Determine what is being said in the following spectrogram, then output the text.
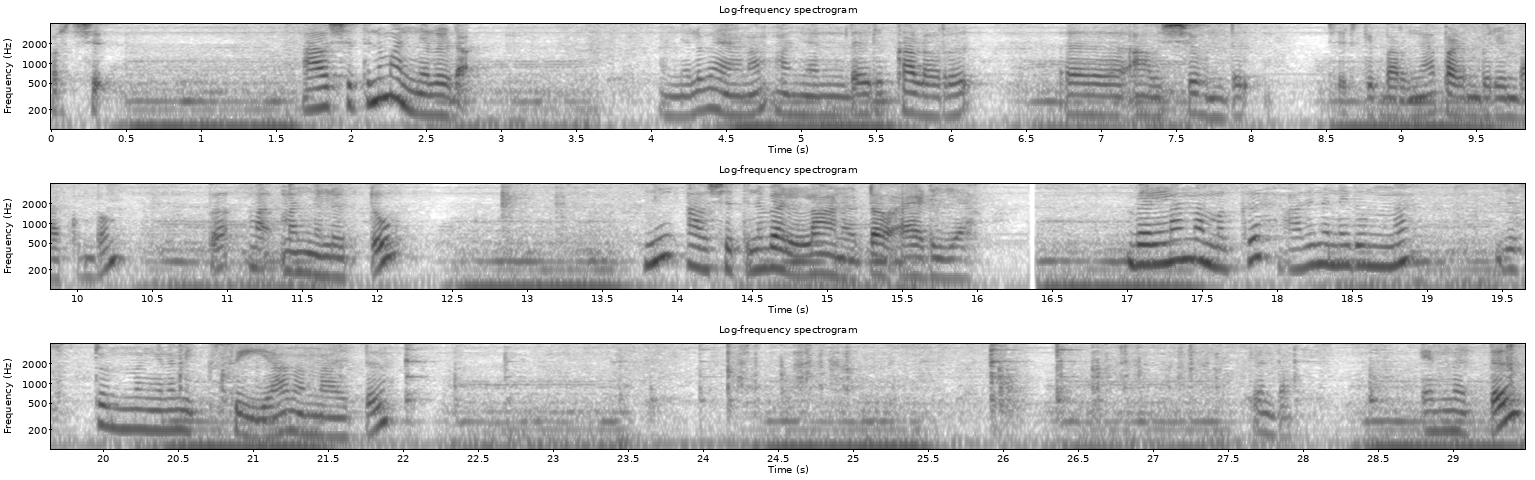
കുറച്ച് ആവശ്യത്തിന് മഞ്ഞളിടാം മഞ്ഞൾ വേണം. മഞ്ഞളിന്റെ ഒരു കളറ് ആവശ്യമുണ്ട്. ശരിക്കും പറഞ്ഞാൽ പഴംപൊരി ഉണ്ടാക്കുമ്പം അപ്പോൾ മ- മഞ്ഞളിട്ടു. ഇനി ആവശ്യത്തിന് വെള്ളമാണ് കേട്ടോ ആഡ് ചെയ്യുക വെള്ളം നമുക്ക് ആദ്യം തന്നെ ഇതൊന്ന് ജസ്റ്റ് ഒന്ന് ഇങ്ങനെ മിക്സ് ചെയ്യുക നന്നായിട്ട്. കണ്ടോ? എന്നിട്ട്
